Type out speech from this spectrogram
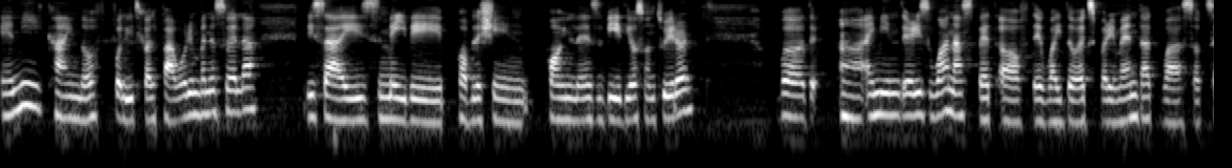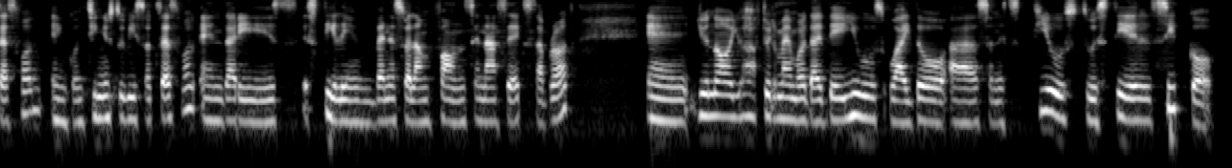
any kind of political power in Venezuela besides maybe publishing pointless videos on Twitter. But uh, I mean, there is one aspect of the Guaido experiment that was successful and continues to be successful, and that is stealing Venezuelan funds and assets abroad. And you know, you have to remember that they use Guaido as an excuse to steal Citgo,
